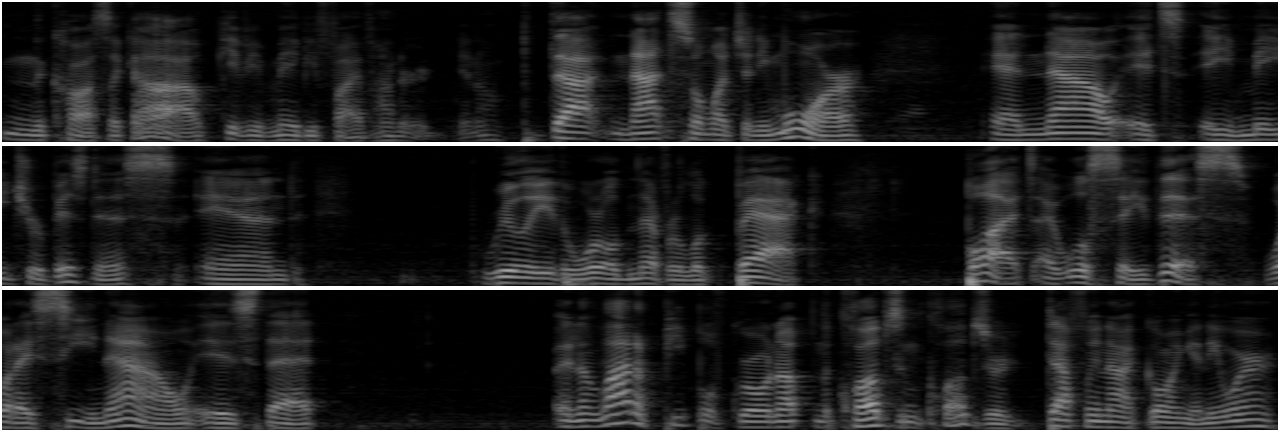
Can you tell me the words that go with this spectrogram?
in the cost, like, oh, I'll give you maybe 500, you know, that not so much anymore. And now it's a major business, and really the world never looked back. But I will say this what I see now is that and a lot of people have grown up in the clubs, and clubs are definitely not going anywhere.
